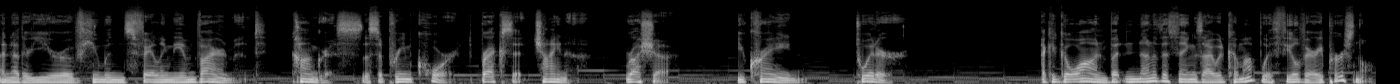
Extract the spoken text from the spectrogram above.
another year of humans failing the environment, Congress, the Supreme Court, Brexit, China, Russia, Ukraine, Twitter. I could go on, but none of the things I would come up with feel very personal.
